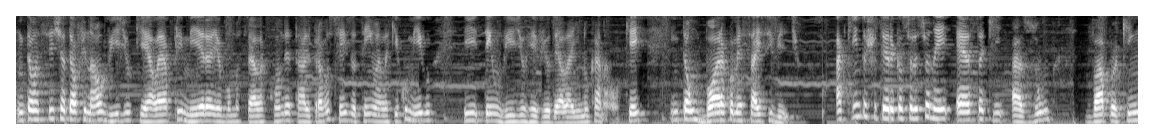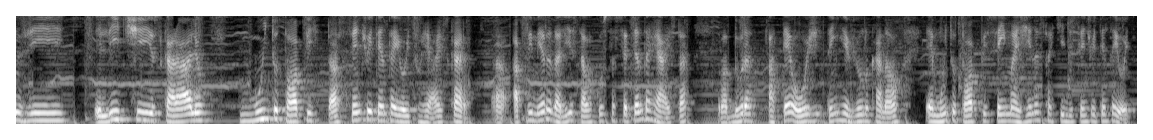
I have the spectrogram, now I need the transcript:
Então assiste até o final o vídeo, que ela é a primeira, eu vou mostrar ela com detalhe para vocês, eu tenho ela aqui comigo e tem um vídeo review dela aí no canal, ok? Então bora começar esse vídeo. A quinta chuteira que eu selecionei é essa aqui, a Zoom Vapor 15 Elite, os caralho, muito top, tá? 188 reais, cara. A, primeira da lista, ela custa 70 reais, tá? Ela dura até hoje, tem review no canal, é muito top, você imagina essa aqui de 188.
